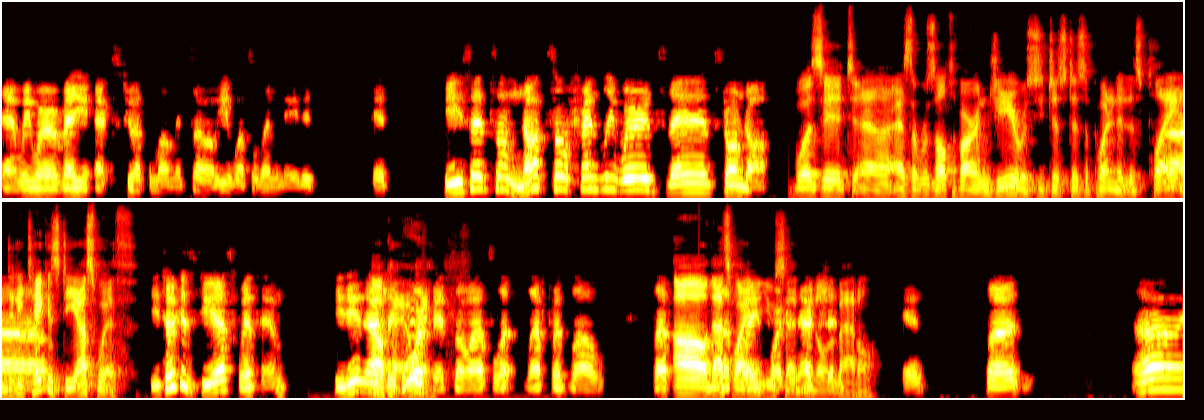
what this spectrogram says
and we were already X two at the moment, so he was eliminated. It, he said some not so friendly words, then stormed off. Was it uh, as a result of RNG, or was he just disappointed in his play? and did he take Uh, his DS with? He took his DS with him. He didn't actually Okay, forfeit, okay. so I was le- left with uh, left Oh, that's That's why you said middle of the connection. battle. but uh,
